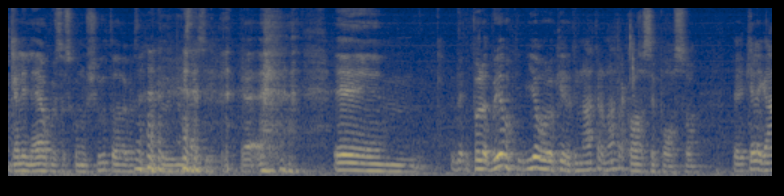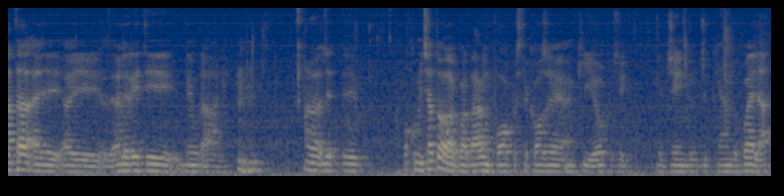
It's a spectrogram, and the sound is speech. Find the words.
Galileo questo sconosciuto da questo punto di vista. Eh, sì. Eh, ehm, io, io volevo chiederti un'altra, un'altra cosa se posso, eh, che è legata ai- ai- alle reti neurali. Mhm. Allora, le- eh, ho cominciato a guardare un po' queste cose anch'io, così, leggendo, giocando qua e là,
